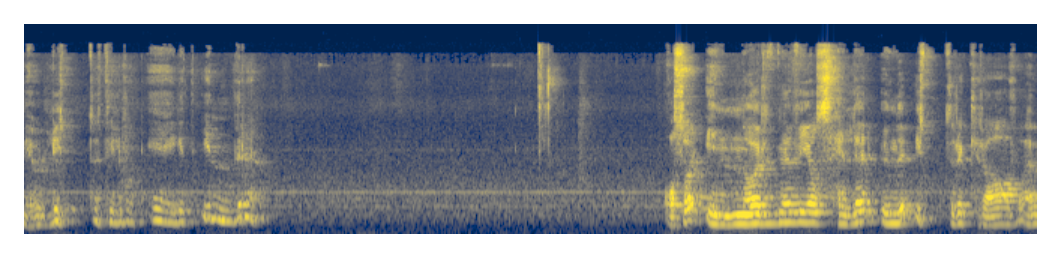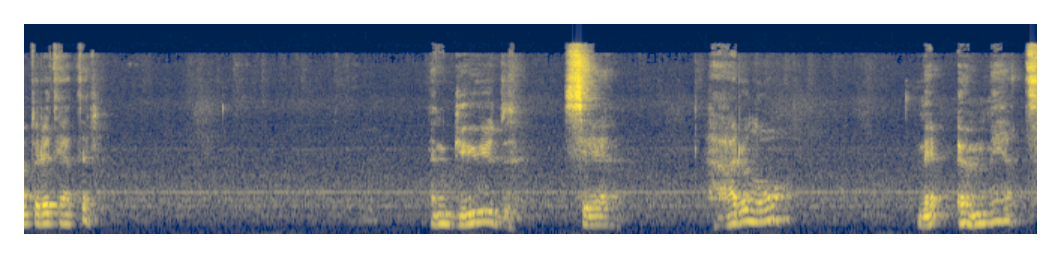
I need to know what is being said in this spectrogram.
med å lytte til vårt eget indre. Og så innordner vi oss heller under ytre krav og autoriteter. Men Gud ser her og nå med ømhet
